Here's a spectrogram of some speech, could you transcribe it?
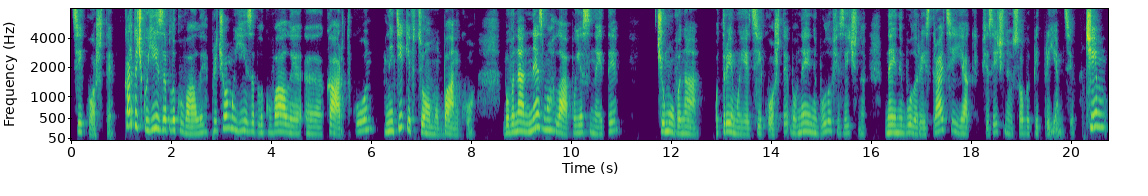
ці кошти. Карточку їй заблокували, причому їй заблокували е, картку не тільки в цьому банку, бо вона не змогла пояснити, чому вона отримує ці кошти, бо в неї не було фізично, в неї не було реєстрації як фізичної особи підприємців. Чим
